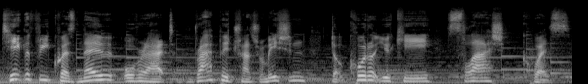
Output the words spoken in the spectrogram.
Take the free quiz now over at rapidtransformation.co.uk slash quiz.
